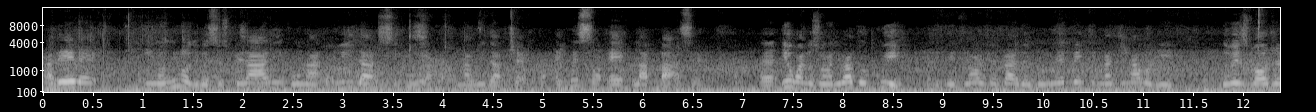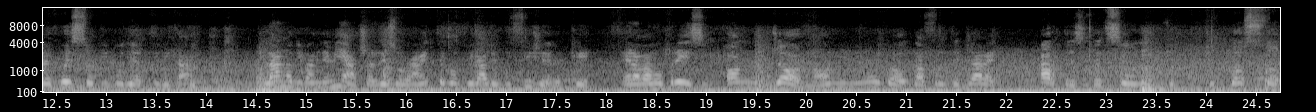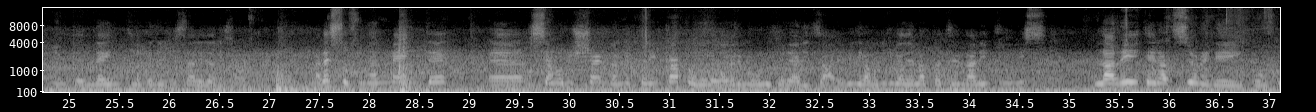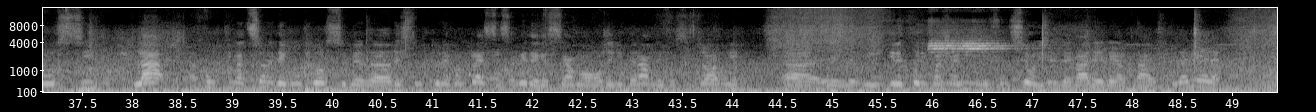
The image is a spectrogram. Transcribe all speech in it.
avere in ognuno di questi ospedali una guida sicura, una guida certa e questa è la base. Eh, io quando sono arrivato qui il 29 febbraio del 2020 immaginavo di dover svolgere questo tipo di attività. L'anno di pandemia ci ha reso veramente complicato e difficile perché eravamo presi ogni giorno, ogni minuto da fronteggiare altre situazioni piuttosto impendenti e necessarie da risolvere. Adesso finalmente eh, stiamo riuscendo a mettere in campo quello che avremmo voluto realizzare, quindi la modifica dell'atto aziendale in primis, la reiterazione dei concorsi, la ultimazione dei concorsi per le strutture complesse, sapete che stiamo deliberando in questi giorni eh, i, direttori facenti funzioni delle varie realtà ospedaliere,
